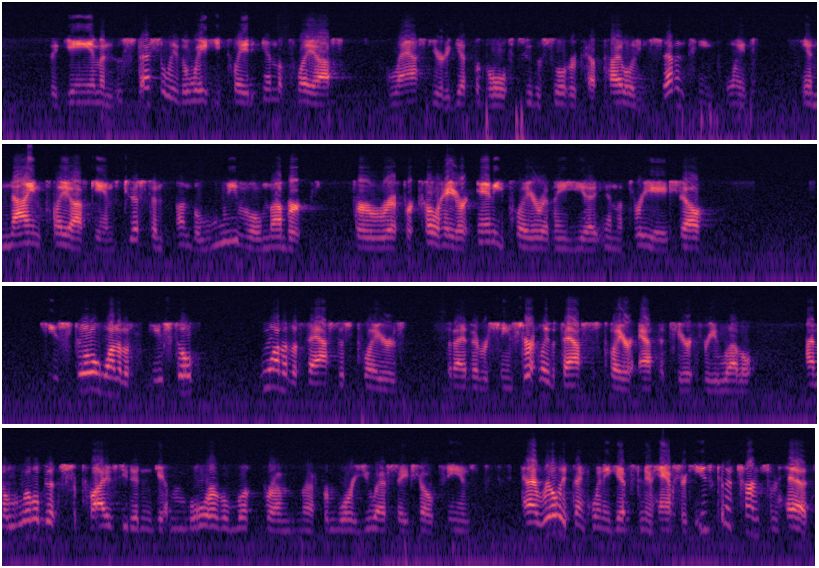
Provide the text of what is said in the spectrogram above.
the game, and especially the way he played in the playoffs last year to get the Bulls to the Silver Cup title. He's 17 points in nine playoff games, just an unbelievable number for for Kohei or any player in the uh, in the 3HL. He's still one of the he's still one of the fastest players that I've ever seen. Certainly the fastest player at the tier three level. I'm a little bit surprised he didn't get more of a look from uh, from more USHL teams. And I really think when he gets to New Hampshire, he's going to turn some heads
